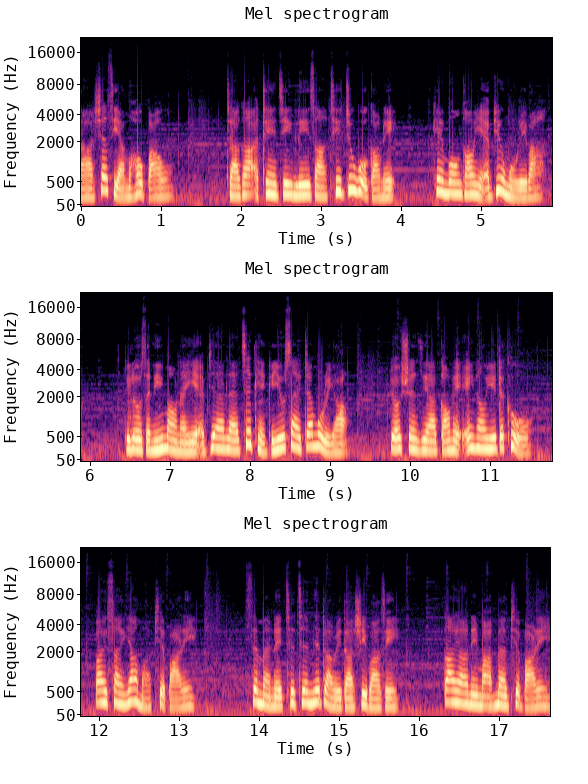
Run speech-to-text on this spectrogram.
တာရှက်စရာမဟုတ်ပါဘူးဂျာကအထင်ကြီးလေးစားချီကျူးဖို့ကောင်းတဲ့ ခင်ပွန်းကောင်းရဲ့အပြုတ်မှုတွေပါဒီလိုဇနီးမောင်နှံရဲ့အပြန်အလှန်ချစ်ခင်ဂရုစိုက်တတ်မှုတွေကပျော်ရွှင်စရာကောင်းတဲ့အိမ်ထောင်ရေးတစ်ခုကိုပိုင်ဆိုင်ရမှာဖြစ်ပါတယ်စစ်မှန်တဲ့ချစ်ချင်းမြတ်တာတွေသာရှိပါစေတာယာနေမှာအမှန်ဖြစ်ပါတယ်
